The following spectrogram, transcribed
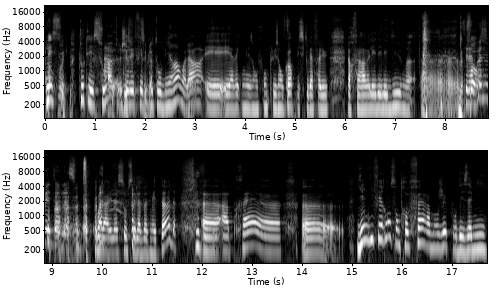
Les soupes, toutes les soupes, Ah, toutes je les les soupes, fais bien. plutôt bien, voilà, et, et avec mes enfants plus encore, puisqu'il a fallu leur faire avaler des légumes. euh, De C'est la bonne méthode, la soupe. voilà, et la soupe, c'est la bonne méthode. Euh, après, euh, euh, il y a une différence entre faire à manger pour des amis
